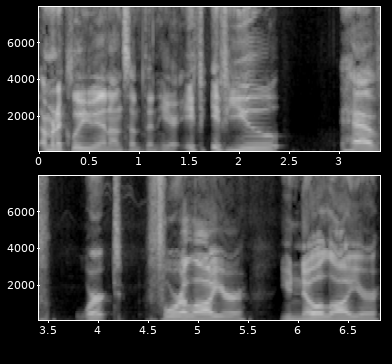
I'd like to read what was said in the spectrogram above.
I'm gonna clue you in on something here. If if you have worked for a lawyer, you know a lawyer,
